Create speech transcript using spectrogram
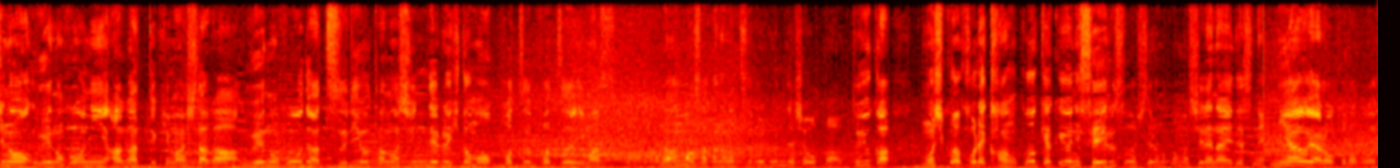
橋の上の方に上がってきましたが上の方では釣りを楽しんでる人もポツポツいます何の魚が釣れるんでしょうか？というかもしくはこれ観光客用にセールスをしてるのかもしれないですね。似合うやろこの帽子。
